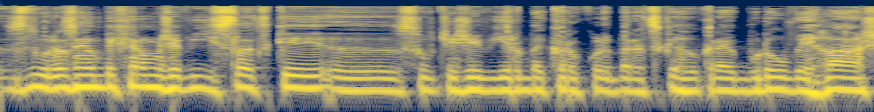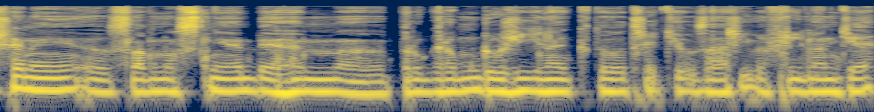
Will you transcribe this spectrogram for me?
zdůraznil bych jenom, že výsledky e, soutěže výrobek roku Libereckého kraje budou vyhlášeny e, slavnostně během programu Dožínek toho 3. září ve Frýdlantě.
